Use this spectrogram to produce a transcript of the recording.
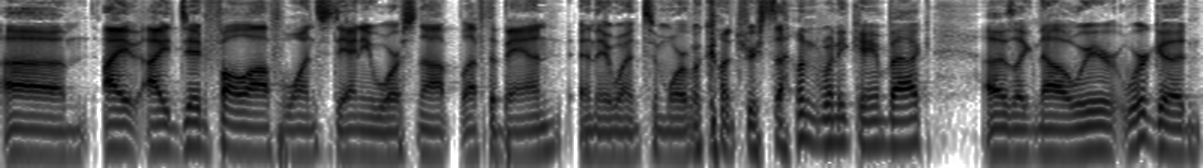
Um, I, I did fall off once Danny Worsnop left the band and they went to more of a country sound when he came back. I was like, no, we're, we're good.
